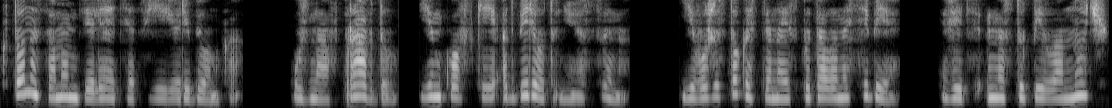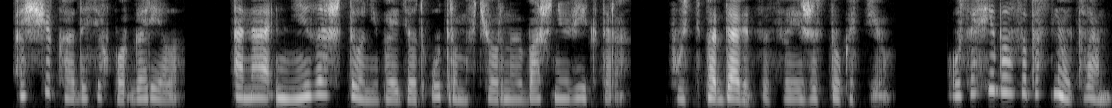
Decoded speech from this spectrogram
кто на самом деле отец ее ребенка. Узнав правду, Янковский отберет у нее сына. Его жестокость она испытала на себе, ведь наступила ночь, а щека до сих пор горела. Она ни за что не пойдет утром в черную башню Виктора. Пусть подавится своей жестокостью. У Софи был запасной план.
